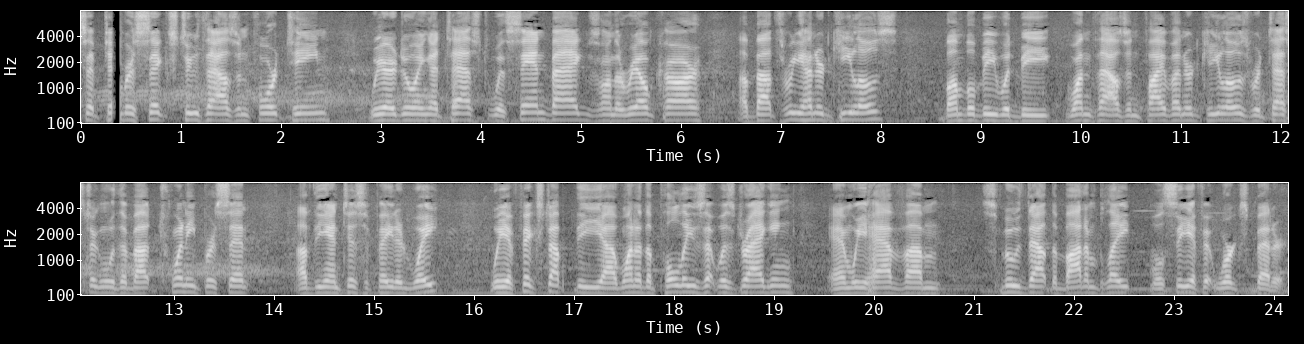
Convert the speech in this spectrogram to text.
September 6, 2014. We are doing a test with sandbags on the rail car, about 300 kilos. Bumblebee would be 1,500 kilos. We're testing with about 20% of the anticipated weight. We have fixed up the uh, one of the pulleys that was dragging, and we have um, smoothed out the bottom plate. We'll see if it works better.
